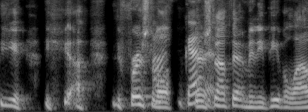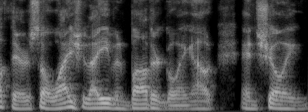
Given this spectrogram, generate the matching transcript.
you, yeah. First of all, there's it. not that many people out there, so why should I even bother going out and showing,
